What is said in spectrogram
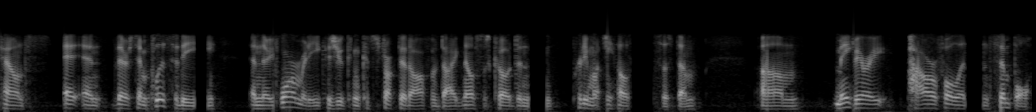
counts and, and their simplicity and their uniformity, because you can construct it off of diagnosis codes in pretty much any health system, um, make very powerful and simple.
